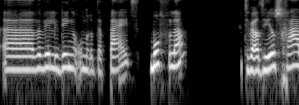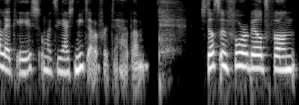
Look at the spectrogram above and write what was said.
Uh, we willen dingen onder het tapijt moffelen. Terwijl het heel schadelijk is om het er juist niet over te hebben. Dus dat is een voorbeeld van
